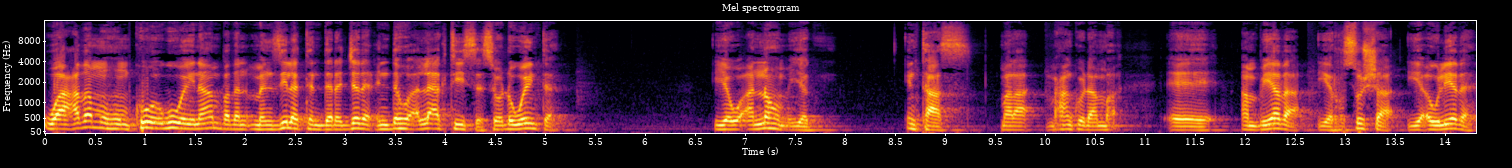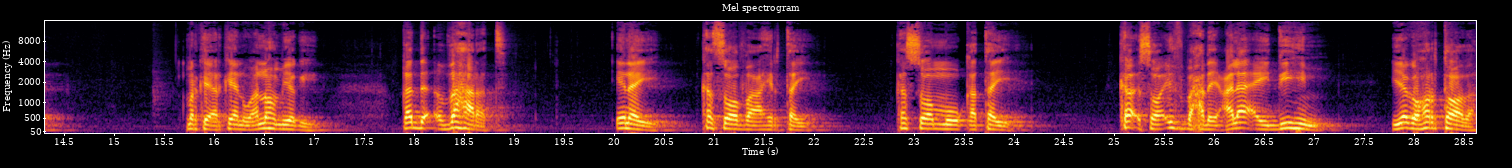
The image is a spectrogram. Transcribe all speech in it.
wa acdamuhum kuwa ugu weynaan badan mansilatan darajada cindahu alle agtiisa soo dhoweynta iyo wa annahum iyagu intaas mala maxaanku idhaha ambiyada iyo rususha iyo awliyada markay arkeen wa annahum iyagii qad daharat inay ka soo daahirtay ka soo muuqatay ka soo ifbaxday calaa aydiihim iyaga hortooda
